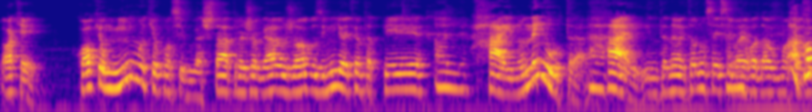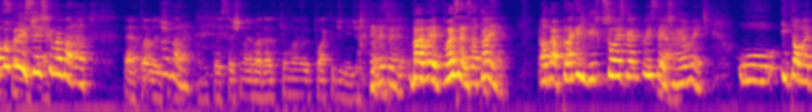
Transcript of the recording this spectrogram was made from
Ok, qual que é o mínimo que eu consigo gastar para jogar os jogos em 1080p Olha. high, não, nem ultra, ah. high, entendeu? Então não sei se vai rodar alguma ah, coisa. Ah, compra o assim. PlayStation que é mais barato. É, talvez. Mais barato. O PlayStation é mais barato que uma placa de vídeo. Pois é, pois é exatamente. É a placa de vídeo que são mais caras que o PlayStation, é. realmente. O, então, mas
